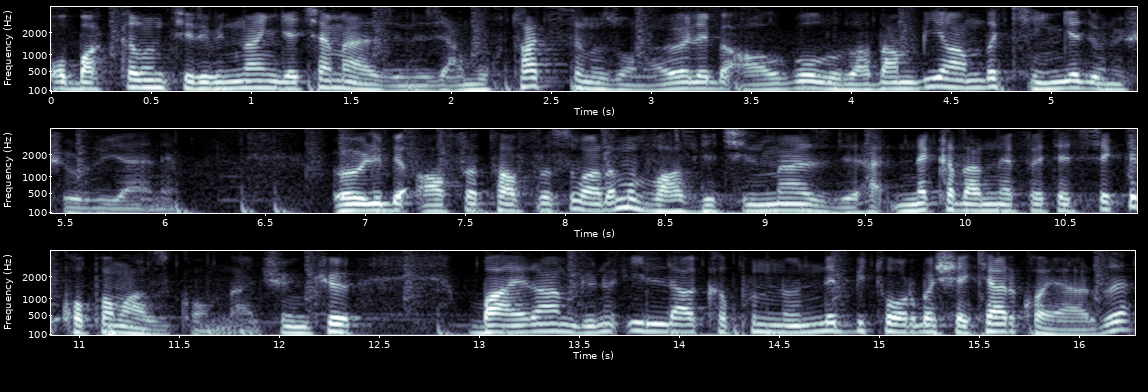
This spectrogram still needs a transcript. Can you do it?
o bakkalın tribinden geçemezdiniz. Yani muhtaçsınız ona. Öyle bir algı olurdu. Adam bir anda King'e dönüşürdü yani. Öyle bir afra tafrası vardı ama vazgeçilmezdi. Ne kadar nefret etsek de kopamazdık ondan. Çünkü bayram günü illa kapının önüne bir torba şeker koyardı.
